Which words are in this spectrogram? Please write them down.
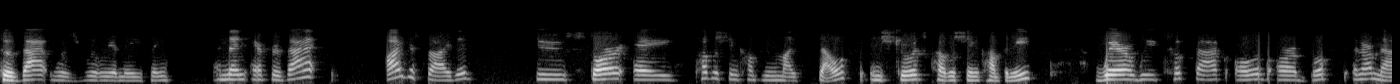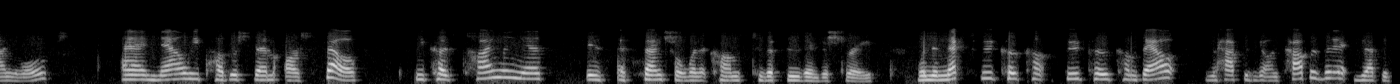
So that was really amazing. And then after that, I decided to start a publishing company myself, Instruous Publishing Company, where we took back all of our books and our manuals, and now we publish them ourselves because timeliness is essential when it comes to the food industry. When the next food code, food code comes out, you have to be on top of it. You have to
